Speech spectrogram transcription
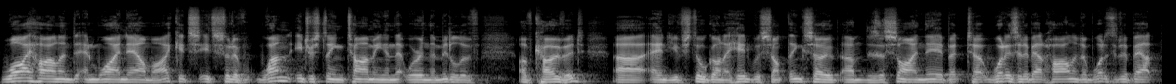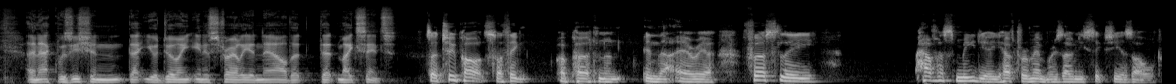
Why Hyland and why now, Mike? It's it's sort of one interesting timing in that we're in the middle of of COVID, uh, and you've still gone ahead with something. So um, there's a sign there. But uh, what is it about Hyland, and what is it about an acquisition that you're doing in Australia now that that makes sense? So two parts, I think are pertinent in that area. Firstly, Havas Media, you have to remember, is only six years old.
